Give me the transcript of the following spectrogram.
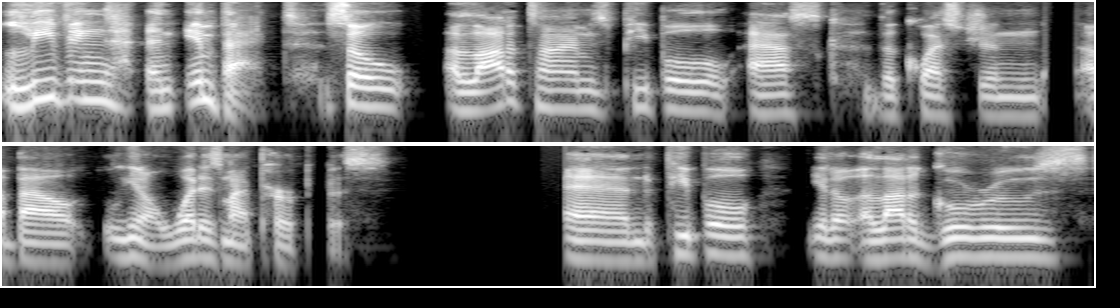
leaving an impact. So, a lot of times people ask the question about, you know, what is my purpose? And people you know a lot of gurus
